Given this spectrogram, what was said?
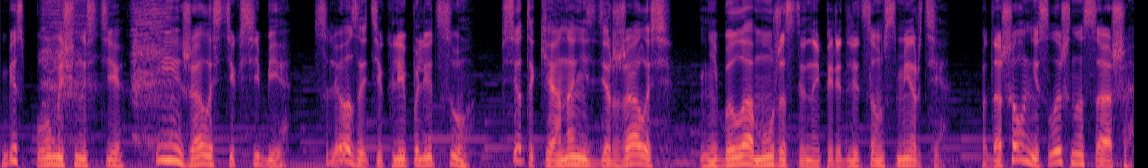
беспомощности и жалости к себе. Слезы текли по лицу. Все-таки она не сдержалась, не была мужественной перед лицом смерти. Подошел неслышно Саша,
